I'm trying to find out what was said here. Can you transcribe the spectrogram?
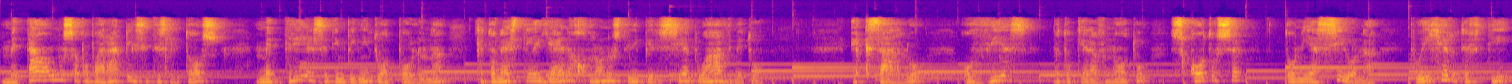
Μετά όμως από παράκληση της λιτός, μετρίασε την ποινή του Απόλλωνα και τον έστειλε για ένα χρόνο στην υπηρεσία του άδμητου. Εξάλλου, ο Δίας με το κεραυνό του σκότωσε τον Ιασίωνα που είχε ερωτευτεί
